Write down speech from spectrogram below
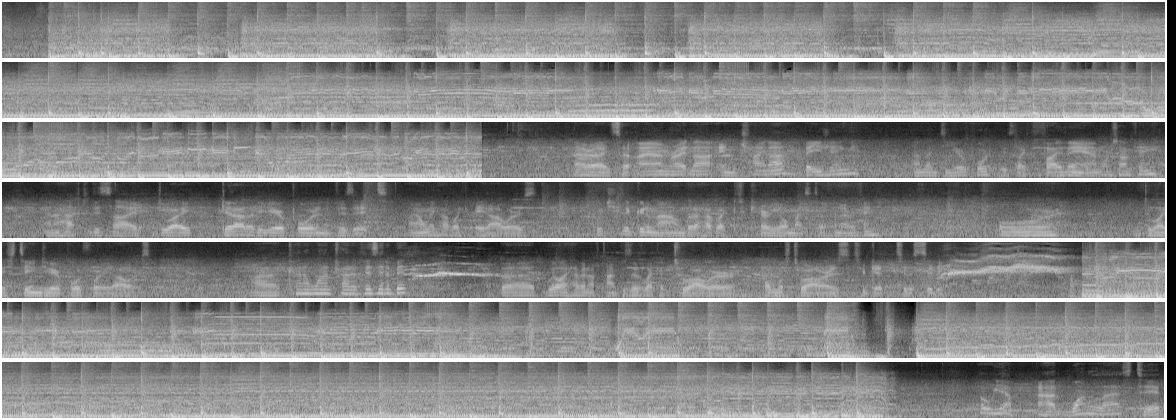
Beijing. I'm at the airport. It's like 5 a.m. or something, and I have to decide: do I get out of the airport and visit? I only have like eight hours, which is a good amount, but I have like to carry all my stuff and everything. Or do I stay in the airport for eight hours? I kind of want to try to visit a bit, but will I have enough time? Because there's like a two hour, almost two hours to get to the city. Tip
